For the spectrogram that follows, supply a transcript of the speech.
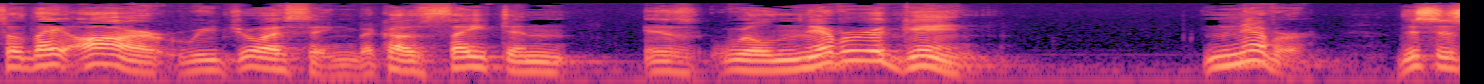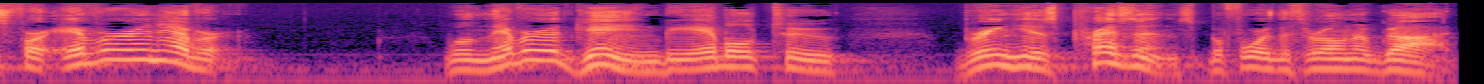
so they are rejoicing because Satan is will never again, never, this is forever and ever, will never again be able to bring his presence before the throne of God.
